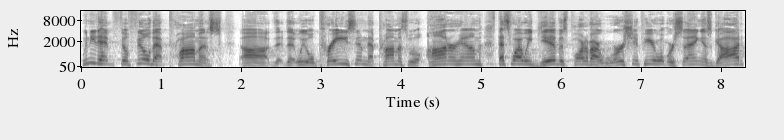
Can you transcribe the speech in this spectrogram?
we need to have, fulfill that promise uh, that, that we will praise Him, that promise we will honor Him. That's why we give as part of our worship here. What we're saying is, God,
